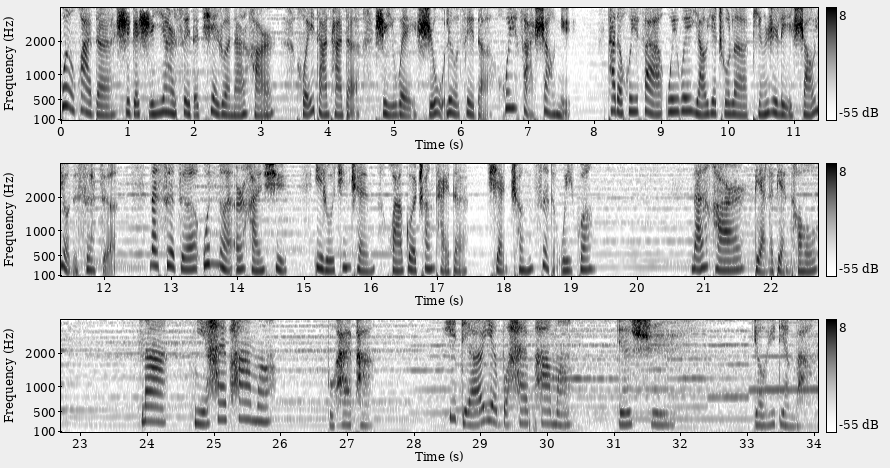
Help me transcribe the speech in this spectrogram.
问话的是个十一二岁的怯弱男孩，回答他的是一位十五六岁的灰发少女。她的灰发微微摇曳出了平日里少有的色泽，那色泽温暖而含蓄，一如清晨划过窗台的浅橙色的微光。男孩点了点头。那，你害怕吗？不害怕。一点儿也不害怕吗？也许，有一点吧。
